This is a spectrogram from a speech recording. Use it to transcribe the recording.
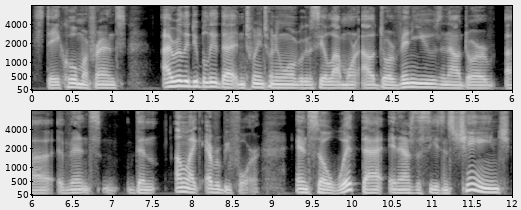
stay cool, my friends. I really do believe that in 2021, we're going to see a lot more outdoor venues and outdoor uh, events than unlike ever before. And so, with that, and as the seasons change,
